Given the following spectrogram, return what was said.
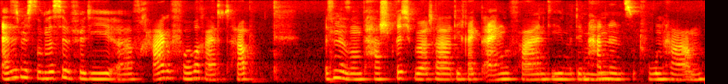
Als ich mich so ein bisschen für die äh, Frage vorbereitet habe, ist mir so ein paar Sprichwörter direkt eingefallen, die mit dem mhm. Handeln zu tun haben.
